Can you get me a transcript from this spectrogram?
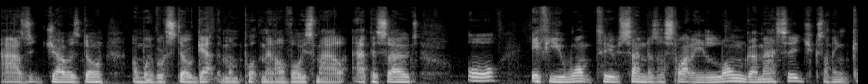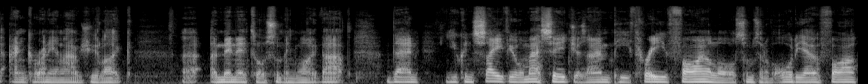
as Joe has done, and we will still get them and put them in our voicemail episodes. Or if you want to send us a slightly longer message, because I think Anchor only allows you like uh, a minute or something like that, then you can save your message as an MP3 file or some sort of audio file,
